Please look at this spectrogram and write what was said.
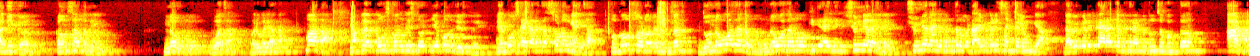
अधिक कंसामध्ये नऊ वजा. बरोबर आहे आता? मग आता हे आपल्याला कंस कोण दिसतोय? एकोणस दिसतोय. एकोणस कंस काय करायचा? सोडून घ्यायचा. मग कंस सोडवल्यानंतर दोन नऊ वजा नऊ. नऊ वजा नऊ किती राहिले? शून्य राहिले. शून्य राहिल्यानंतर मग डावीकडे संख्या लिहून घ्या. डावीकडे काय राहिलं मित्रांनो तुमचं फक्त? आठ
